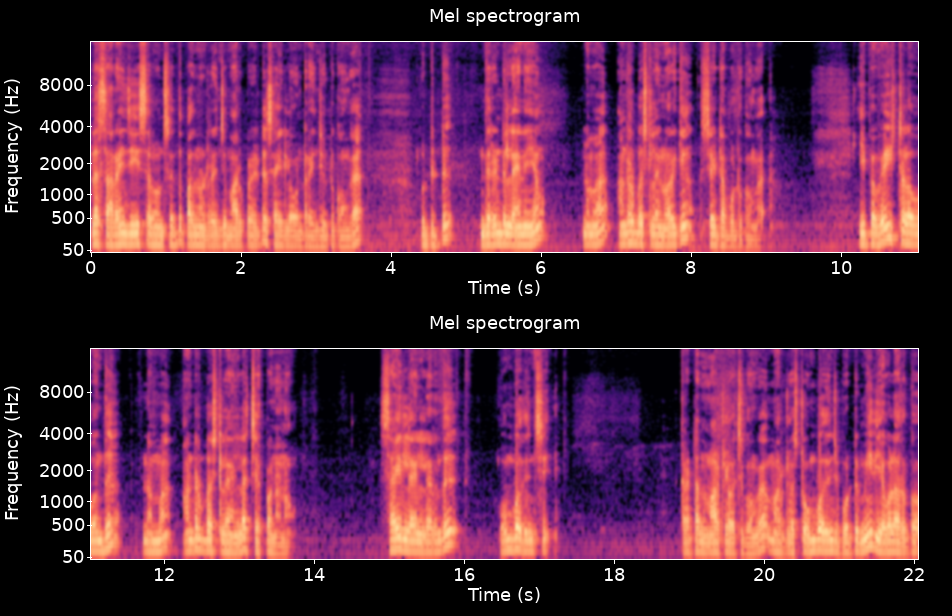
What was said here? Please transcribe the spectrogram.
ப்ளஸ் அரை இன்ச்சு ஈஸ்ட் அளவுன்னு சேர்த்து பதினொன்று இன்ச்சு மார்க் பண்ணிவிட்டு சைடில் ஒன்றரை இன்ச்சு விட்டுக்கோங்க. விட்டுட்டு இந்த ரெண்டு லைனையும் நம்ம அண்டர் பஸ்ட் லைன் வரைக்கும் ஸ்ட்ரைட்டாக போட்டுக்கோங்க. இப்போ வெயிஸ்ட் அளவு வந்து நம்ம அண்டர் பஸ்ட் லைனில் செக் பண்ணணும். சைடு லைன்லேருந்து ஒம்பது இன்ச்சு கரெக்டாக அந்த மார்க்கில் வச்சுக்கோங்க. மார்க்கில் வச்சுட்டு ஒம்பது இன்ச்சு போட்டு மீதி எவ்வளோ இருக்கோ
